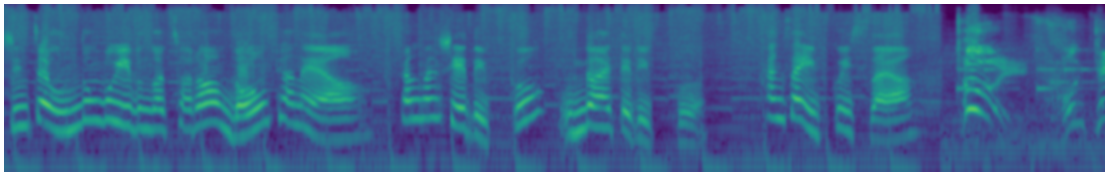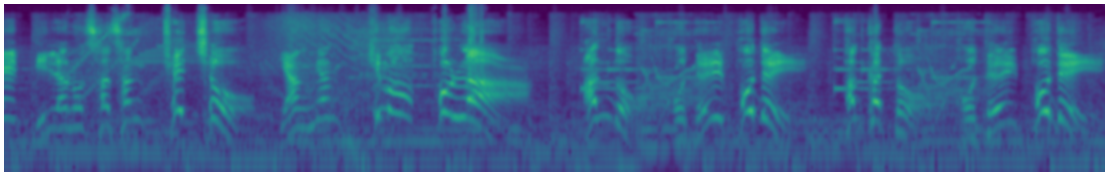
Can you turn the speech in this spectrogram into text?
진짜 운동복 입은 것처럼 너무 편해요. 평상시에도 입고 운동할 때도 입고 항상 입고 있어요. 둘. 몬테 밀라노 사상 최초. 양면 키모 폴라. 안도 보들보들. 바카토 보들보들.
